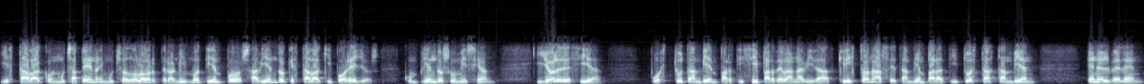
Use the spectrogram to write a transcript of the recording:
y estaba con mucha pena y mucho dolor, pero al mismo tiempo sabiendo que estaba aquí por ellos, cumpliendo su misión. Y yo le decía, pues tú también participas de la Navidad, Cristo nace también para ti, tú estás también en el Belén.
